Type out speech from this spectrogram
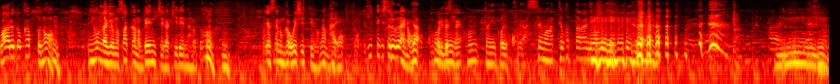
ワールドカップのうん。日本代表のサッカーのベンチが綺麗なのと、うんうん。安いものが美味しいっていうのがもう,、匹敵するぐらいの誇りですね。本当に本当にこれこれ汗もあってよかったな日本に うん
